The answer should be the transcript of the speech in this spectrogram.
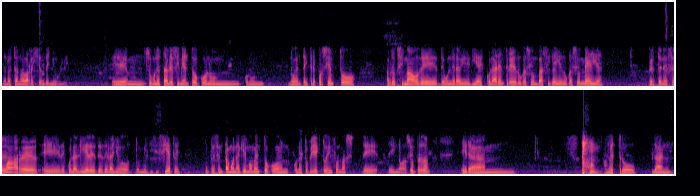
de nuestra nueva región de Ñuble. Eh, somos un establecimiento con un, con un 93% aproximado de, vulnerabilidad escolar entre educación básica y educación media. Pertenecemos a la red eh, de escuelas líderes desde el año 2017. Nos presentamos en aquel momento con, nuestro proyecto de, innovación, perdón. Era mm, nuestro plan,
